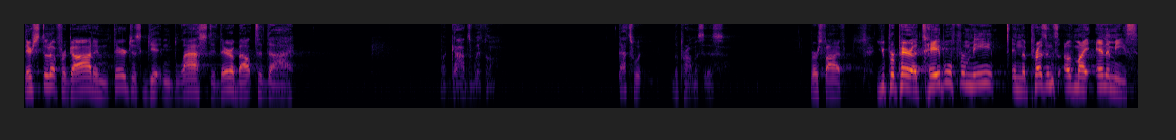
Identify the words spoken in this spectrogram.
they're stood up for God and they're just getting blasted. They're about to die. But God's with them. That's what the promise is. Verse 5 You prepare a table for me in the presence of my enemies.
